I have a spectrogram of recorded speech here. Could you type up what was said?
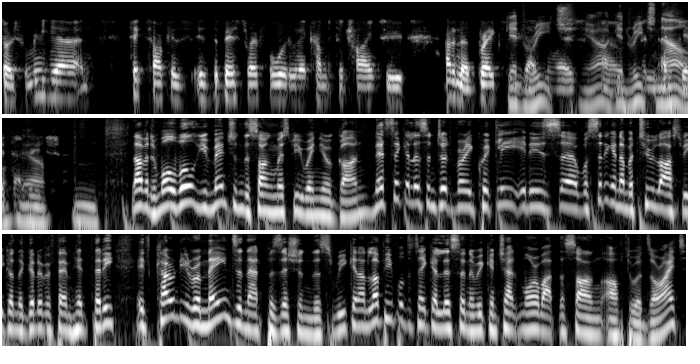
social media and TikTok is, is the best way forward when it comes to trying to, I don't know, break through Get reach. noise, Yeah, um, get reach and- and now. get Yeah. reach. Mm. Love it. Well, Will, you've mentioned the song Miss Me When You're Gone. Let's take a listen to it very quickly. It is uh, was sitting at number two last week on the Good Hope FM Hit 30. It currently remains in that position this week, and I'd love people to take a listen and we can chat more about the song afterwards, all right?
